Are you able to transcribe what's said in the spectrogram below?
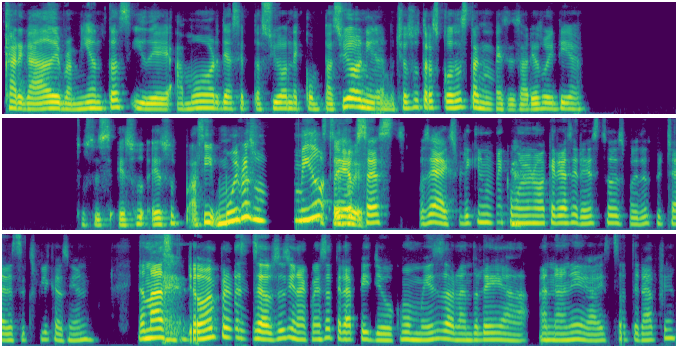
cargada de herramientas y de amor, de aceptación, de compasión y de muchas otras cosas tan necesarias hoy día. Entonces, eso, eso, así, muy resumido. Estoy obsessed. O sea, explíquenme cómo uno va a querer hacer esto después de escuchar esta explicación. Además, yo me empecé a obsesionar con esta terapia y llevo como meses hablándole a, a Nani de esta terapia,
